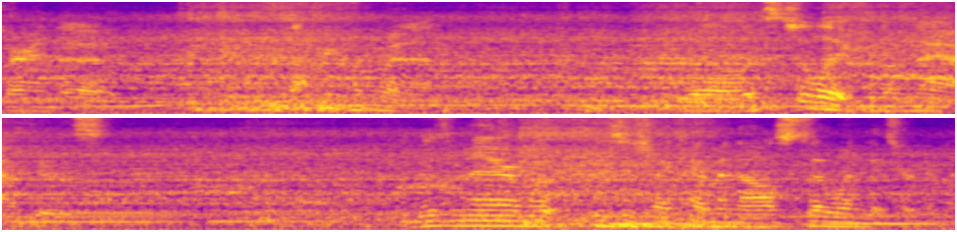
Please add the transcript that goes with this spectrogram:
trying to stop me from winning. Well, it's too late for them now, because doesn't matter what position I come in, I'll still win the tournament.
